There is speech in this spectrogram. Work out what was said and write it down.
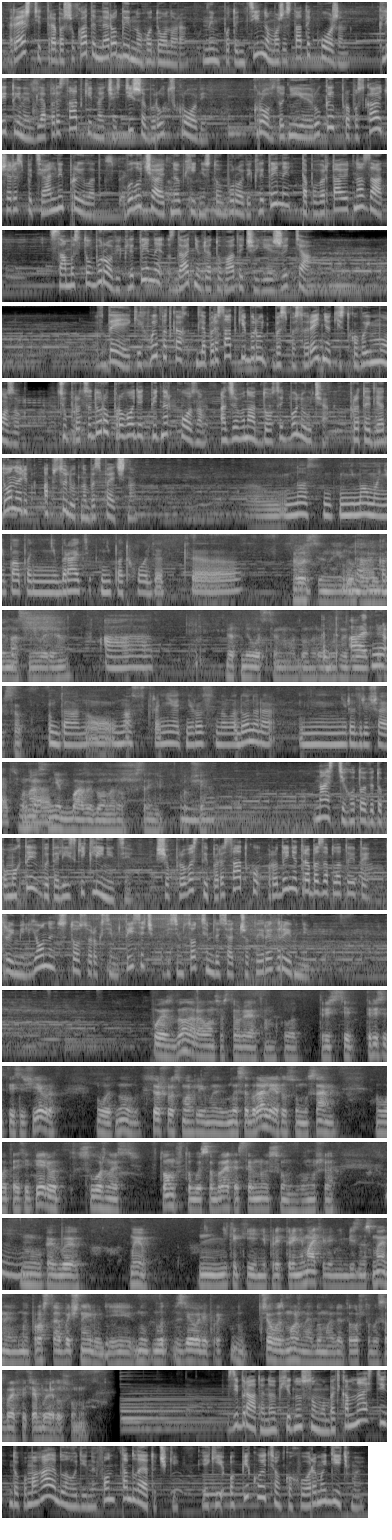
Решті треба шукати неродинного донора. Ним потенційно може стати кожен. Клітини для пересадки найчастіше беруть з крові. Кров з однієї руки пропускають через спеціальний прилад, вилучають необхідні стовбурові клітини та повертають назад. Саме стовбурові клітини здатні врятувати чиєсь життя. В деяких випадках для пересадки беруть безпосередньо кістковий мозок. Цю процедуру проводять під наркозом, адже вона досить болюча. Проте для донорів абсолютно безпечна. Э, У нас ни мама, ни папа, ни братик не подходят. Э, Родственные Да, доноры для как- нас не вариант. А, От неродственного донора можно а делать от не- пересадку. да, но у нас в стране от неродственного донора не разрешается У нас делать. нет базы доноров в стране вообще. Насті готові допомогти в італійській клініці. Щоб провести пересадку, родині треба заплатити 3 мільйони 147 тисяч 874 гривні. Поиск донора, он составляет там около 30, 30 тысяч евро. Вот, ну, все, что смогли, мы, мы собрали эту сумму сами. Вот, а теперь вот сложность в том, чтобы собрать остальную сумму, потому что, ну, как бы мы никакие не предприниматели, не бизнесмены, мы просто обычные люди. И, ну, вот сделали ну, все возможное, я думаю, для того, чтобы собрать хотя бы эту сумму. Зібрати необхідну суму батькам Насті допомагає благодійний фонд таблеточки, який опікується онкохворими дітьми.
